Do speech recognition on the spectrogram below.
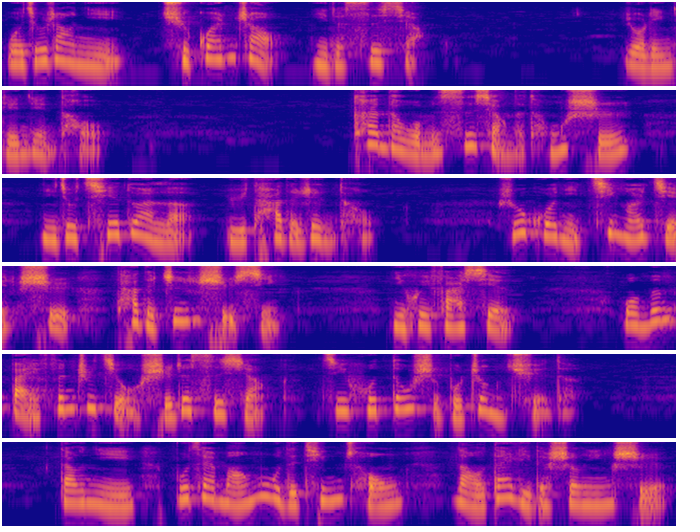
我就让你。去关照你的思想。若琳点点头。看到我们思想的同时，你就切断了与他的认同。如果你进而检视它的真实性，你会发现，我们百分之九十的思想几乎都是不正确的。当你不再盲目的听从脑袋里的声音时，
